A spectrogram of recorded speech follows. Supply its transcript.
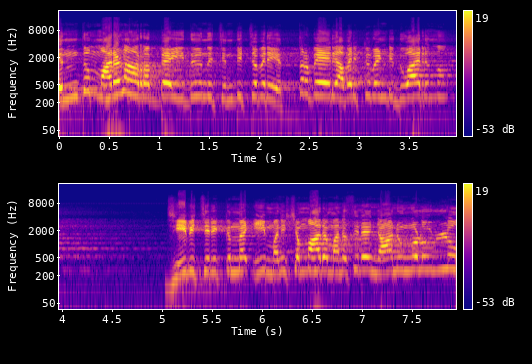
എന്ത് മരണ റബ്ബേ ഇത് എന്ന് ചിന്തിച്ചവര് എത്ര പേര് അവർക്ക് വേണ്ടി ദ്വാരുന്നു? ജീവിച്ചിരിക്കുന്ന ഈ മനുഷ്യന്മാരെ മനസ്സിലെ ഞാനുങ്ങളുള്ളൂ.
